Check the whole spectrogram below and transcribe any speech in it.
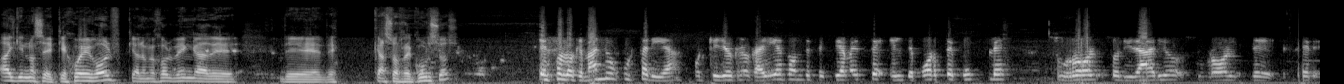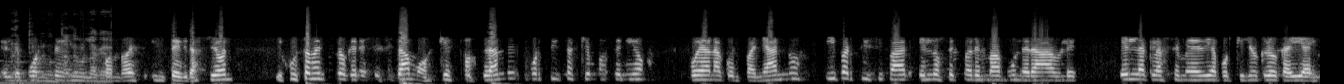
alguien, no sé, que juegue golf, que a lo mejor venga de, de- de escasos recursos. Eso es lo que más nos gustaría, porque yo creo que ahí es donde efectivamente el deporte cumple su rol solidario, su rol de ser el deporte cuando es integración. Y justamente lo que necesitamos es que estos grandes deportistas que hemos tenido puedan acompañarnos y participar en los sectores más vulnerables, en la clase media, porque yo creo que ahí hay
